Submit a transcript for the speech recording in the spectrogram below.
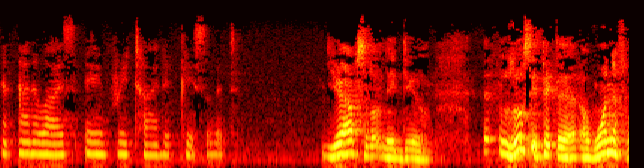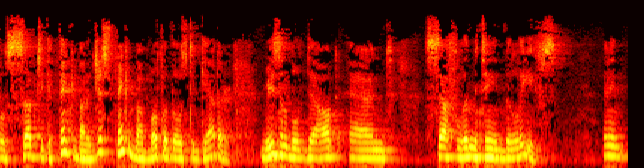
and analyze every tiny piece of it. You absolutely do. Lucy picked a, a, wonderful subject to think about it. Just think about both of those together reasonable doubt and self limiting beliefs. I mean,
